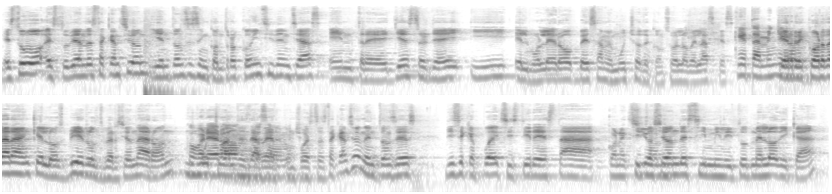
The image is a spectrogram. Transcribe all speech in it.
estuvo estudiando esta canción y entonces encontró coincidencias entre Yesterday y el bolero Bésame mucho de Consuelo Velázquez. Que también Que recordarán que los Beatles versionaron mucho antes de haber Mucho. compuesto esta canción. Entonces dice que puede existir esta Conexión. situación de similitud melódica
